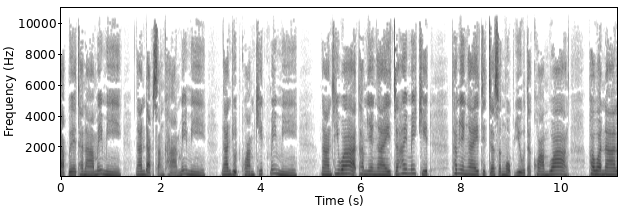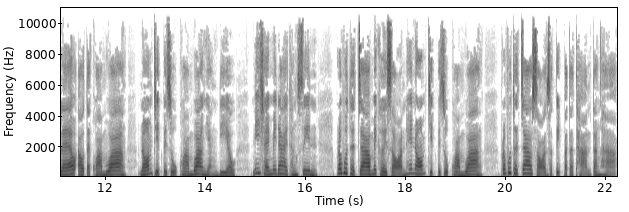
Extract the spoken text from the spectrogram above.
ดับเวทนาไม่มี งานดับสังขารไม่มี งานหยุดความคิดไม่มี งานที่ว่าทำยังไงจะให้ไม่คิดทำยังไงจิตจะสงบอยู่แต่ความว่าง ภาวนาแล้วเอาแต่ความว่าง น้อมจิตไปสู่ความว่างอย่างเดียว นี่ใช้ไม่ได้ทั้งสิ้น พระพุทธเจ้าไม่เคยสอนให้น้อมจิตไปสู่ความว่าง พระพุทธเจ้าสอนสติปัฏฐานต่างหาก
